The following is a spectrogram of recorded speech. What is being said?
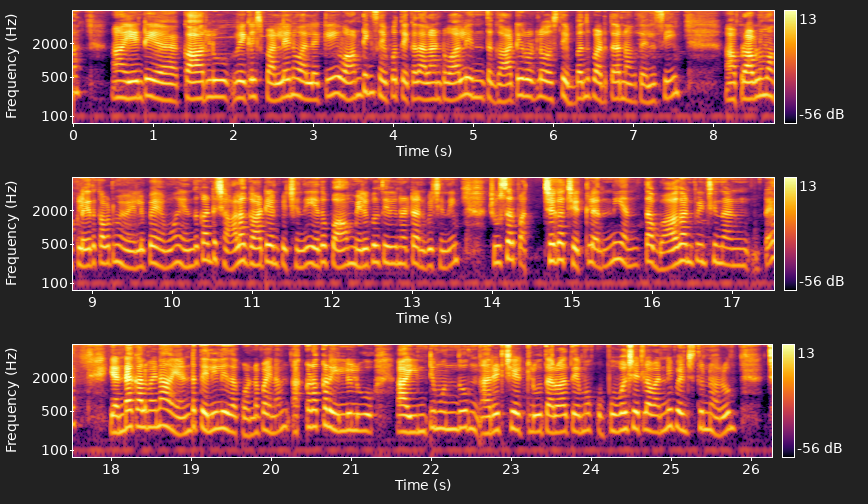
ఏంటి కార్లు వెహికల్స్ పడలేని వాళ్ళకి వామిటింగ్స్ అయిపోతాయి కదా. అలాంటి వాళ్ళు ఇంత ఘాటీ రోడ్లో వస్తే ఇబ్బంది పడతారు నాకు తెలిసి. ఆ ప్రాబ్లం మాకు లేదు కాబట్టి మేము వెళ్ళిపోయాము. ఎందుకంటే చాలా ఘాటి అనిపించింది. ఏదో పాము మెలుగులు తిరిగినట్టు అనిపించింది. చూసారు పచ్చగా చెట్లు అన్నీ ఎంత బాగా అనిపించింది అంటే ఎండాకాలమైనా ఆ ఎండ తెలియలేదు ఆ కొండపైన. అక్కడక్కడ ఇల్లులు ఆ ఇంటి ముందు అరటి చెట్లు తర్వాత ఏమో పువ్వుల చెట్లు అవన్నీ పెంచుతున్నారు.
